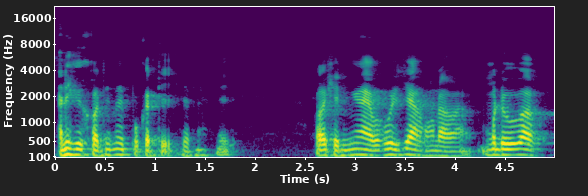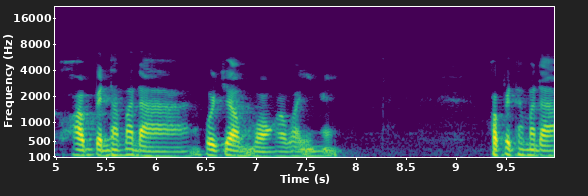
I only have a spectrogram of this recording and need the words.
อันนี้คือคนที่ไม่ปกติเห็นไหมนี่เราเห็นง่ายว่าพระพุทธเจ้าของเรามาดูว่าความเป็นธรรมดาพระพุทธเจ้ามองเราว่ายังไง ความเป็นธรรมดา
